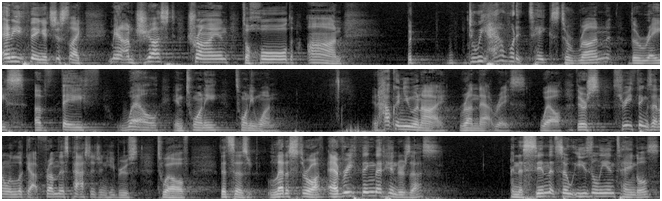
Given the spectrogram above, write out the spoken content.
anything, it's just like, man, I'm just trying to hold on. But do we have what it takes to run the race of faith well in 2021? And how can you and I run that race well? There's three things that I don't want to look at from this passage in Hebrews 12 that says, Let us throw off everything that hinders us and the sin that so easily entangles,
